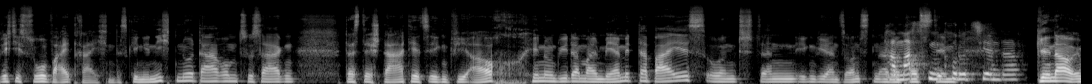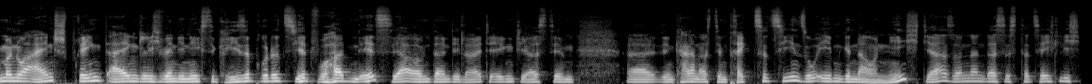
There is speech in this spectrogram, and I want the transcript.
richtig so weitreichend. Es ginge nicht nur darum zu sagen, dass der Staat jetzt irgendwie auch hin und wieder mal mehr mit dabei ist und dann irgendwie ansonsten paar Masken trotzdem, produzieren darf. Genau, immer nur einspringt eigentlich, wenn die nächste Krise produziert worden ist, ja, um dann die Leute irgendwie aus dem äh, den Karren aus dem Dreck zu ziehen. So eben genau nicht, ja, sondern dass es tatsächlich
